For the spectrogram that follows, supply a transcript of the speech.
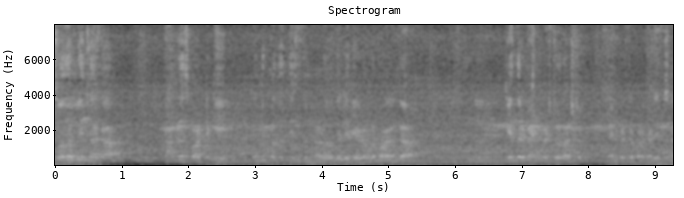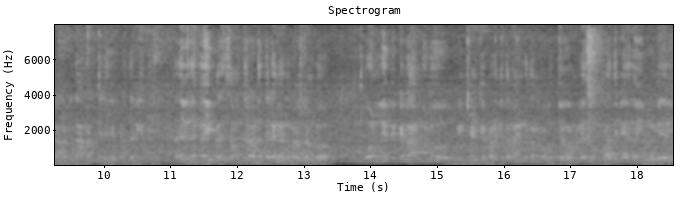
సోదరులు ఇందాక కాంగ్రెస్ పార్టీకి ఎందుకు మద్దతు ఇస్తున్నాడో తెలియజేయడంలో భాగంగా కేంద్ర మేనిఫెస్టో రాష్ట్ర మేనిఫెస్టో ప్రకటించిన విధానాలు తెలియజెప్పడం జరిగింది. అదేవిధంగా ఈ పది సంవత్సరాలు తెలంగాణ రాష్ట్రంలో ఓన్లీ వికలాంగులు పింఛన్కి పరిమితమైన తప్ప ఉద్యోగం లేదు ఉపాధి లేదు ఇల్లు లేదు.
